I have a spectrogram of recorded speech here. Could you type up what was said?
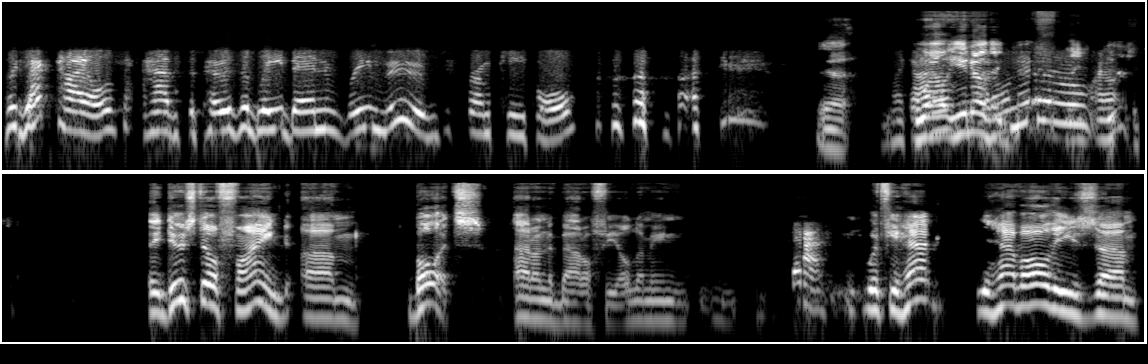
projectiles have supposedly been removed from people. yeah. Like, well, you know, they, know. They, do, they, do, still find um, bullets out on the battlefield. I mean, yeah. If you have you have all these, um,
